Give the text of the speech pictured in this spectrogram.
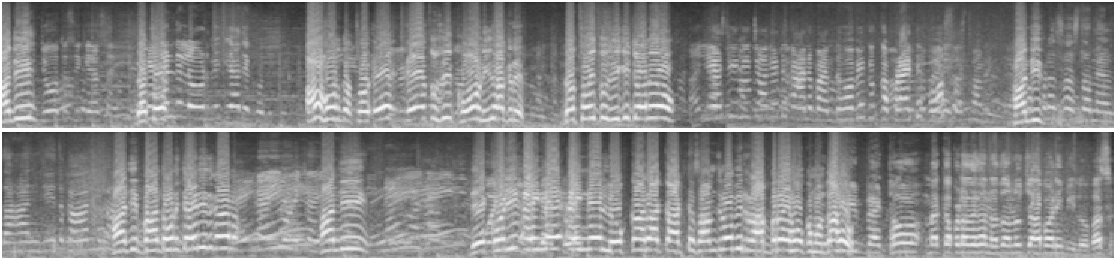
ਹਾਂਜੀ। ਜੋ ਤੁਸੀਂ ਕਿਹਾ ਸਹੀ ਹੈ ਦੱਸੋ। ਦੀ ਲੋੜ ਨਹੀਂ ਕਿਹਾ ਦੇਖੋ ਤੁਸੀਂ ਆ ਹੁਣ ਦੱਸੋ ਇਹ ਇਹ ਤੁਸੀਂ ਖੋ ਨਹੀਂ ਸਕਦੇ। ਦੱਸੋ ਜੀ ਤੁਸੀਂ ਕੀ ਚਾਹੁੰਦੇ ਹੋ? ਜੇ ਅਸੀਂ ਨਹੀਂ ਚਾਹੁੰਦੇ ਦੁਕਾਨ ਬੰਦ ਹੋਵੇ ਕਿਉਂਕਿ ਕੱਪੜਾ ਇੱਥੇ ਬਹੁਤ ਸਸਤਾ ਮਿਲਦਾ। ਹਾਂਜੀ। ਸਸਤਾ ਮਿਲਦਾ ਹਾਂਜੀ ਦੁਕਾਨ ਹਾਂਜੀ ਬੰਦ ਹੋਣੀ ਚਾਹੀਦੀ ਦੁਕਾਨ? ਨਹੀਂ ਹੋਣੀ ਚਾਹੀਦੀ। ਹਾਂਜੀ। ਦੇਖੋ ਜੀ ਇੰਨੇ ਇੰਨੇ ਲੋਕਾਂ ਦਾ ਇਕੱਠ ਸਮਝ ਲਓ ਵੀ ਰੱਬ ਦਾ ਹੁਕਮ ਹੁੰਦਾ ਤੁਸੀਂ ਉਹ ਬੈਠੋ ਮੈਂ ਕੱਪੜਾ ਦਿਖਾਣਾ ਤੁਹਾਨੂੰ ਚਾਹ ਪਾਣੀ ਪੀ ਲਓ ਬਸ।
